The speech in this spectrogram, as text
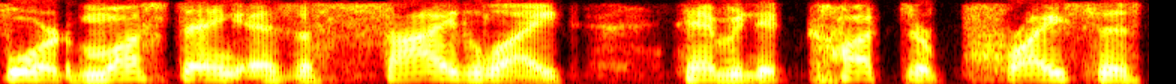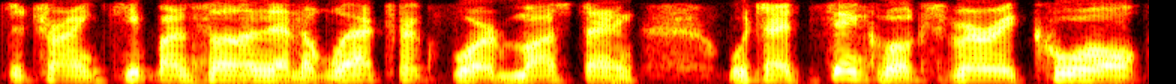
Ford Mustang as a sidelight, having to cut their prices to try and keep on selling that electric Ford Mustang, which I think looks very cool.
